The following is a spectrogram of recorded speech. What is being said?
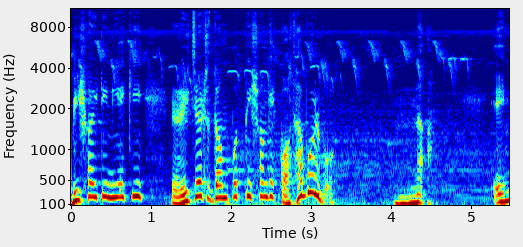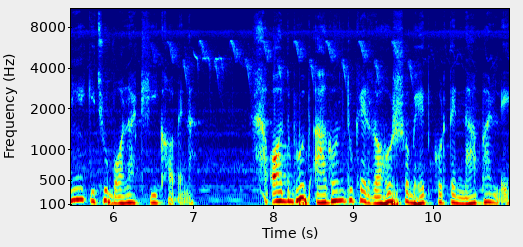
বিষয়টি নিয়ে কি রিচার্ড দম্পতির সঙ্গে কথা বলব? না, এ নিয়ে কিছু বলা ঠিক হবে না। অদ্ভুত আগন্তুকের রহস্য ভেদ করতে না পারলে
